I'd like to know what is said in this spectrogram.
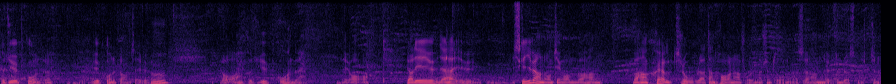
På ett djupgående, djupgående plan säger du? Ja, ja på ett djupgående. Ja, ja det är ju det här. Skriver han någonting om vad han, vad han själv tror att han har när han får de här symptomen? Alltså andnöden, bröstsmärtorna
